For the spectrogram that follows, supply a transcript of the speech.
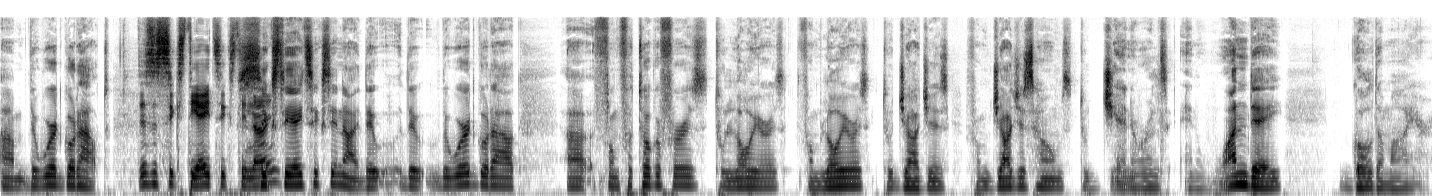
um, the word got out. This is 68, 69? 68, 69. The, the, the word got out uh, from photographers to lawyers, from lawyers to judges, from judges' homes to generals. And one day, Golda Meir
